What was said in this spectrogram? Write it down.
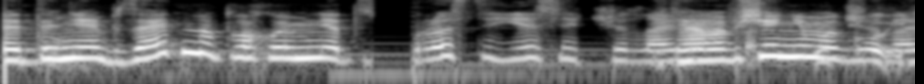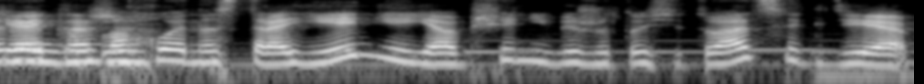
Это не обязательно плохой минет. Просто если человек, я вообще не могу, я даже... плохое настроение, я вообще не вижу той ситуации, где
